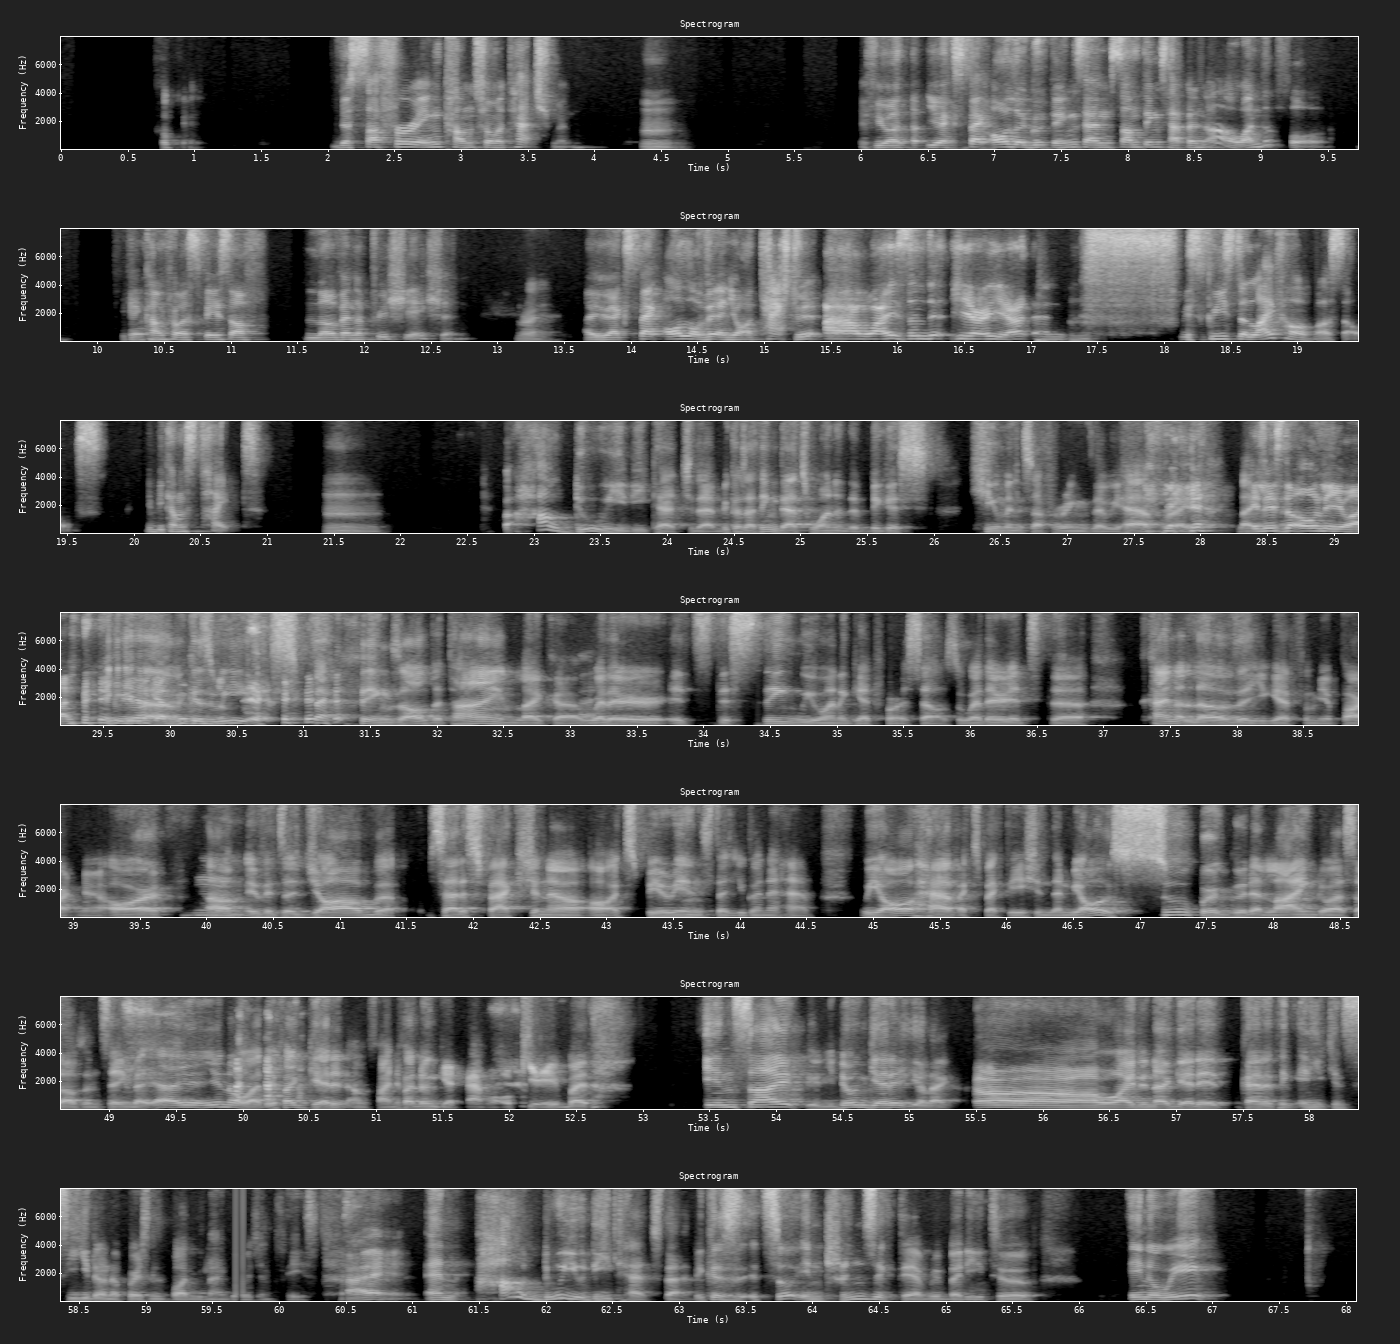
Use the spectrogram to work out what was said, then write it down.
okay The suffering comes from attachment. Hmm. If you are, you expect all the good things and some things happen, oh, wonderful. It can come from a space of love and appreciation. right Uh, you expect all of it and you're attached to it. Ah, why isn't it here yet? And we squeeze the life out of ourselves. It becomes tight. Hmm. but how do we detach that? Because I think that's one of the biggest human sufferings that we have, right? it is the only one. If you look yeah, because we expect things all the time, like uh, whether it's this thing we want to get for ourselves, whether it's the kind of love that you get from your partner, or um, Mm. if it's a job satisfaction or, or experience that you're going to have we all have expectations and we all are super good at lying to ourselves and saying that yeah, yeah you know what if i get it i'm fine if i don't get it i'm okay but inside when you don't get it you're like oh why didn't i get it kind of thing and you can see it on a person's body language and face right. and how do you detach that? Because it's so intrinsic to everybody to, in a way,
